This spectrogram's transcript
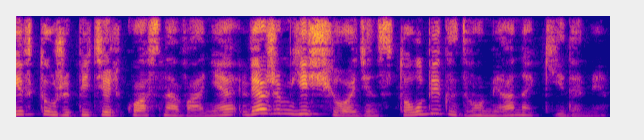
и в ту же петельку основания вяжем еще один столбик с двумя накидами.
